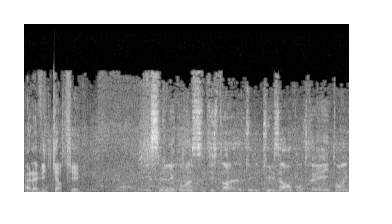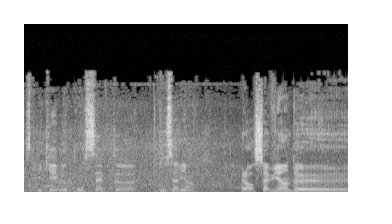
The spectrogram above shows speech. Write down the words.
à la vie de quartier. Et c'est venu comment cette histoire tu, tu les as rencontrés, ils t'ont expliqué le concept, euh, d'où ça vient? Alors ça vient de,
